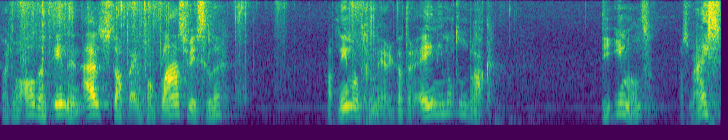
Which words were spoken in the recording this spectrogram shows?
Maar door al dat in- en uitstappen en van plaats wisselen, had niemand gemerkt dat er één iemand ontbrak. Die iemand was Meis.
